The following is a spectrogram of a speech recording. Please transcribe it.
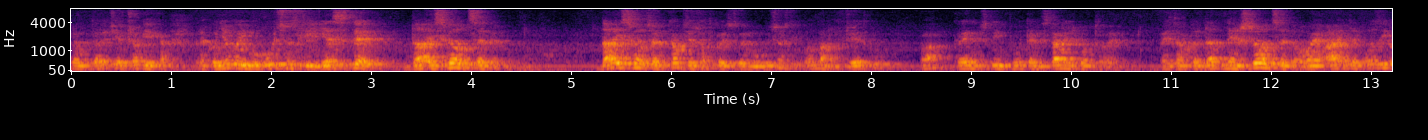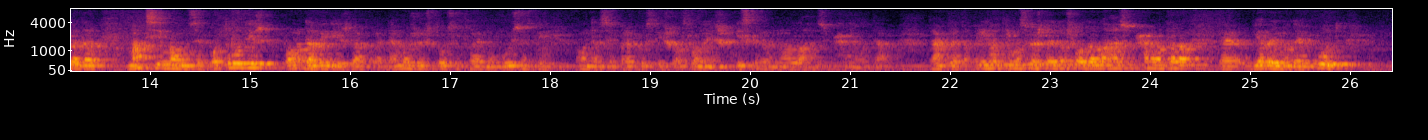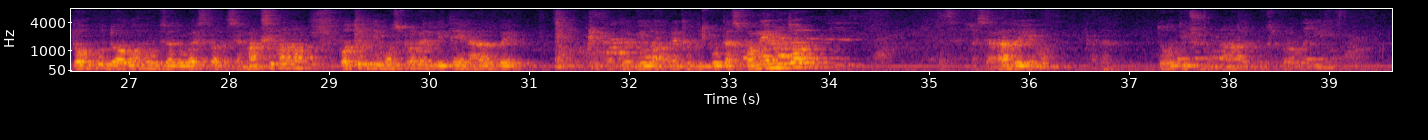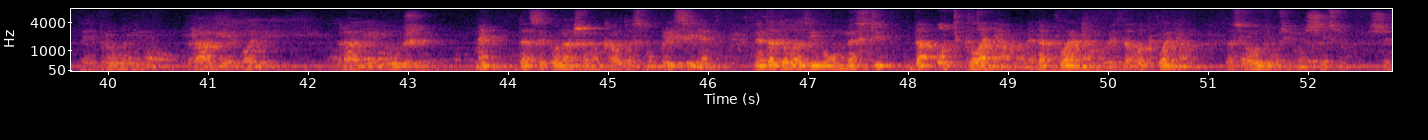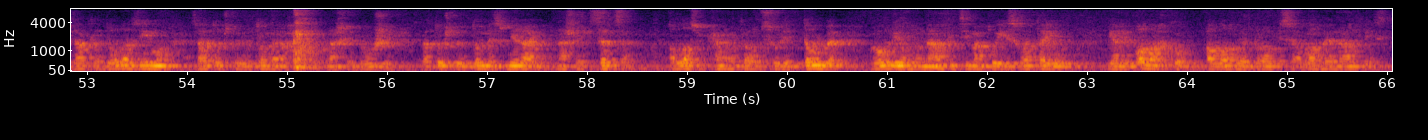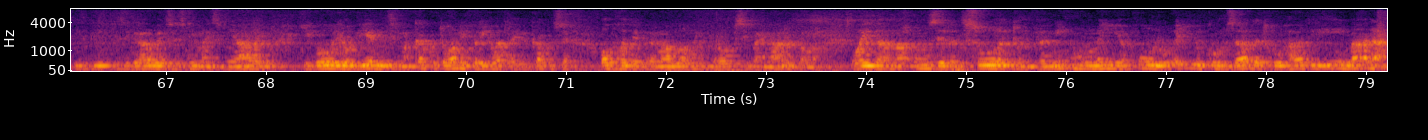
preopterećuje čovjeka preko njegovih mogućnosti jeste daj sve od sebe. Daj sve od sebe, kako ćeš otkoji svoje mogućnosti, odmah na početku, pa kreneš tim putem, staneš gotove. Pa je tako da ne sve od sebe, ovaj aj te poziva da maksimalno se potrudiš, pa onda vidiš, dakle, ne možeš, to su tvoje mogućnosti, onda se prepustiš, osloneš iskreno na Allaha subhanahu wa ta'ala. Dakle, da prihvatimo sve što je došlo od Allaha subhanahu wa ta'ala, da vjerujemo da je put, to put do Allahovog zadovoljstva, da se maksimalno potrudimo s provedbi te narodbe, kako je bilo prethodni puta spomenuto, se radujemo kada dotičnu narodu sprovodimo, da je provodimo drage volje, drage duše, ne da se ponašamo kao da smo prisiljeni, ne da dolazimo u mesčit da otklanjamo, ne da klanjamo, već da otklanjamo, da se odružimo slično. E dakle, dolazimo zato što je u tome rahmat naše duše, zato što je u tome smiraj naše srca. Allah subhanahu wa ta'ala u suri Taube govori o munaficima koji shvataju jer je olahko Allahove propise, Allahove nadpis, izigravaju se s njima i smijavaju i govori o vjernicima kako to oni prihvataju i kako se obhode prema Allahovim propisima i naredbama. وَإِذَا مَا أُنْزِلَتْ سُورَةٌ فَمِنْهُمْ مَنْ يَقُولُ أَيُّكُمْ زَادَتْهُ هَذِهِ إِمَانًا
